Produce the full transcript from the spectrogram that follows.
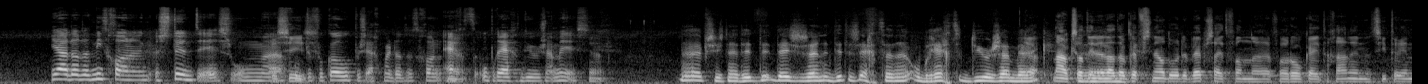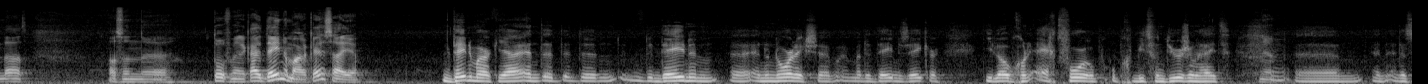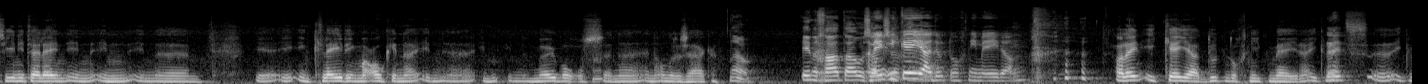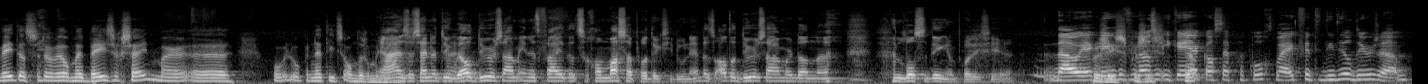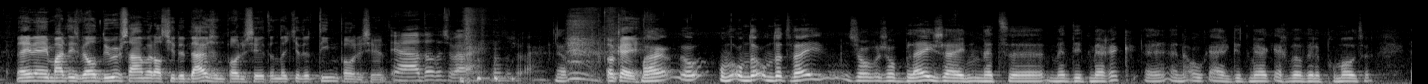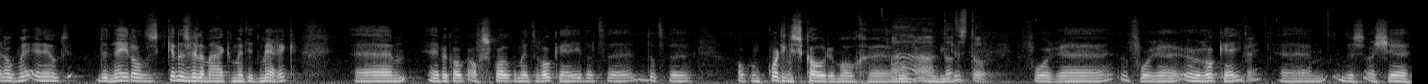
Ja, dat het niet gewoon een stunt is om uh, goed te verkopen, zeg maar. Dat het gewoon echt ja. oprecht duurzaam is. Ja. Nee, precies. Nee, dit, deze zijn, dit is echt een oprecht duurzaam merk. Ja. Nou, ik zat uh, inderdaad ook even snel door de website van, uh, van Rocket te gaan. En het ziet er inderdaad als een uh, tof merk uit. Denemarken, hè, zei je? Denemarken, ja. En de, de, de, de Denen en de Noordics, maar de Denen zeker... die lopen gewoon echt voor op, op het gebied van duurzaamheid. Ja. Um, en, en, dat zie je niet alleen in... in, in in, in, kleding, maar ook in, in, in, in meubels en, uh, en andere zaken. Nou, in de gaten houden. Alleen Ikea doet nog niet mee dan. Alleen Ikea doet nog niet mee. Nou, ik, nee. weet, uh, ik weet dat ze er wel mee bezig zijn, maar uh, op, op, een net iets andere manier. Ja, en ze zijn natuurlijk ja. wel duurzaam in het feit dat ze gewoon massaproductie doen. Hè? Dat is altijd duurzamer dan uh, losse dingen produceren. Nou, ja, ik precies, weet niet of je wel eens een IKEA-kast ja. hebt gekocht, maar ik vind het niet heel duurzaam. Nee, nee, maar het is wel duurzamer als je er duizend produceert dan dat je er tien produceert. Ja, dat is waar. dat is waar. Ja. Oké. Okay. Maar om, om de, omdat wij zo, zo blij zijn met, uh, met dit merk en, en ook eigenlijk dit merk echt wel willen promoten en ook, en ook de Nederlanders kennis willen maken met dit merk, uh, heb ik ook afgesproken met Roque dat we, dat we ook een kortingscode mogen, ah, mogen aanbieden. dat is tof voor, uh, voor uh. Okay. Um, dus als je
